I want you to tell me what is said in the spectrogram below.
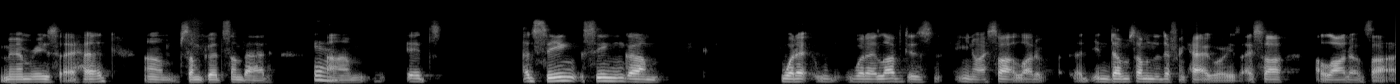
memories i had. Um some good some bad. Yeah. um it's seeing seeing um what i what i loved is you know i saw a lot of in some of the different categories i saw a lot of uh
